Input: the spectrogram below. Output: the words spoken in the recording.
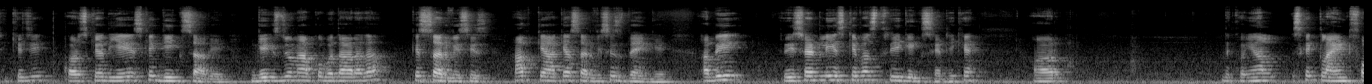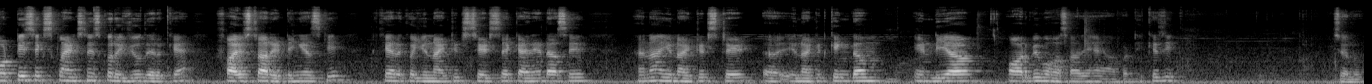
ठीक है जी, और उसके बाद ये इसके गिग्स आ गए। गिग्स जो मैं आपको बता रहा था कि सर्विसेज़ आप क्या क्या सर्विसेज़ देंगे? अभी रिसेंटली इसके पास थ्री गिग्स हैं, ठीक है? और देखो, यहाँ इसके क्लाइंट 46 क्लाइंट्स ने इसको रिव्यू दे रखे हैं। फाइव स्टार रेटिंग है इसकी, ठीक है? देखो यूनाइटेड स्टेट से कैनेडा से, है ना? United State United Kingdom India और भी बहुत सारे हैं यहाँ पर, ठीक है जी? चलो,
